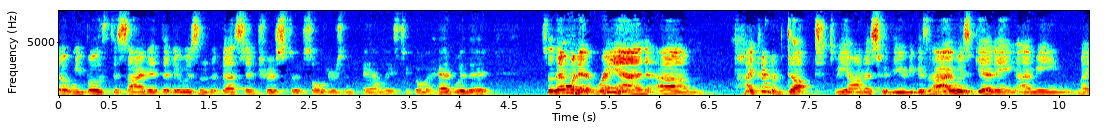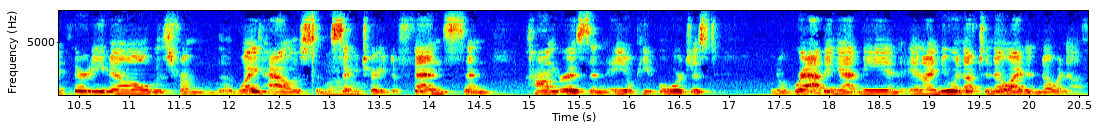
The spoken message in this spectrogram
but we both decided that it was in the best interest of soldiers and families to go ahead with it. So then when it ran, um, I kind of ducked, to be honest with you, because I was getting, I mean, my third email was from the White House and wow. the Secretary of Defense and Congress, and, you know, people were just, you know, grabbing at me, and, and I knew enough to know I didn't know enough.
